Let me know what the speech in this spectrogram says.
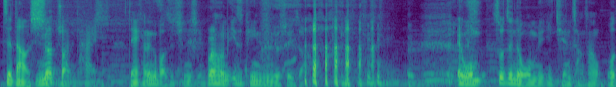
这倒是，你们要转台，对，才能够保持清醒，不然我们一直听一听就睡着。哎，我们说真的，我们以前常常我。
